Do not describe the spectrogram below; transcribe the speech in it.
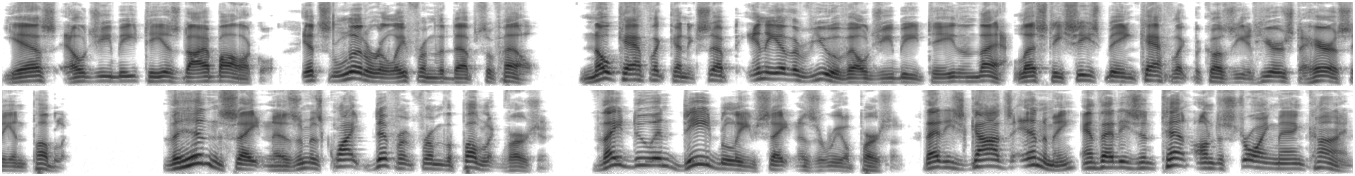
Yes, LGBT is diabolical. It's literally from the depths of hell. No Catholic can accept any other view of LGBT than that, lest he cease being Catholic because he adheres to heresy in public. The hidden Satanism is quite different from the public version. They do indeed believe Satan is a real person, that he's God's enemy, and that he's intent on destroying mankind.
